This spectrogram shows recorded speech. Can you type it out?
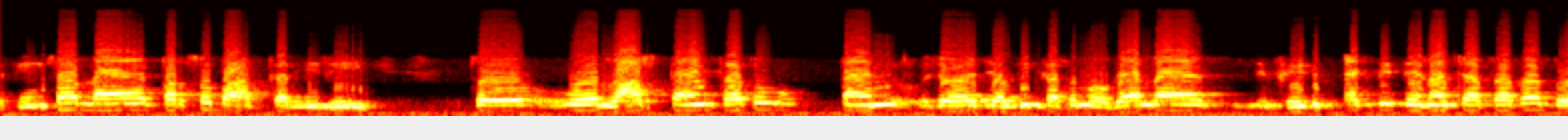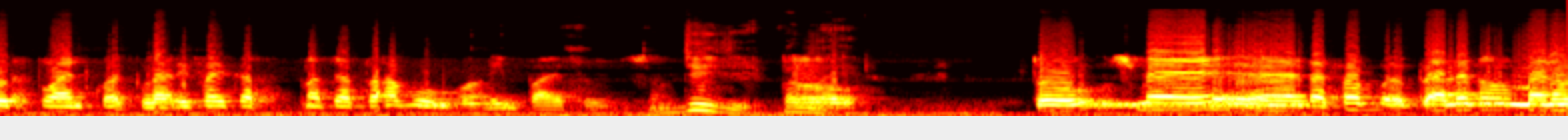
साहब मैं परसों बात करी थी तो वो लास्ट टाइम था तो टाइम जो है जल्दी खत्म हो गया। मैं फीडबैक भी देना चाहता था दो पॉइंट को क्लैरिफाई करना चाहता था वो हो नहीं पाए थे जी जी तो, तो उसमें डॉक्टर पहले तो मैंने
